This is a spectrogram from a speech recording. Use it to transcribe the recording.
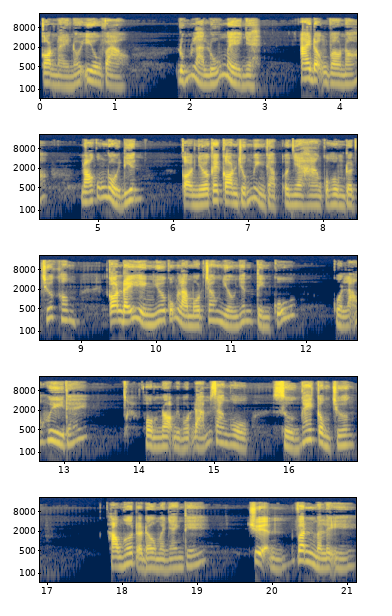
Con này nó yêu vào. Đúng là lú mề nhỉ. Ai động vào nó, nó cũng nổi điên. Còn nhớ cái con chúng mình gặp ở nhà hàng của Hùng đợt trước không? Con đấy hình như cũng là một trong nhiều nhân tình cũ của Lão Huy đấy. Hôm nọ bị một đám giang hồ xử ngay cổng trường. Hỏng hớt ở đâu mà nhanh thế? Chuyện Vân mà lị.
